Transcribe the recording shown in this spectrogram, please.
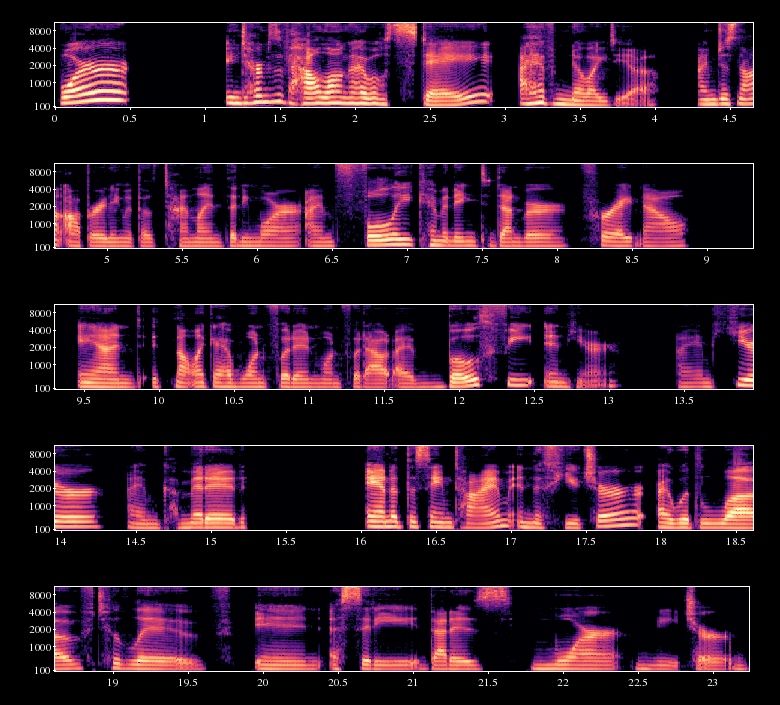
for in terms of how long I will stay, I have no idea. I'm just not operating with those timelines anymore. I'm fully committing to Denver for right now. And it's not like I have one foot in, one foot out. I have both feet in here. I am here. I am committed. And at the same time, in the future, I would love to live in a city that is more nature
